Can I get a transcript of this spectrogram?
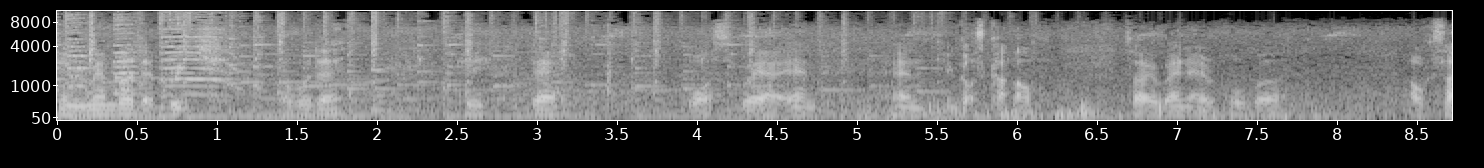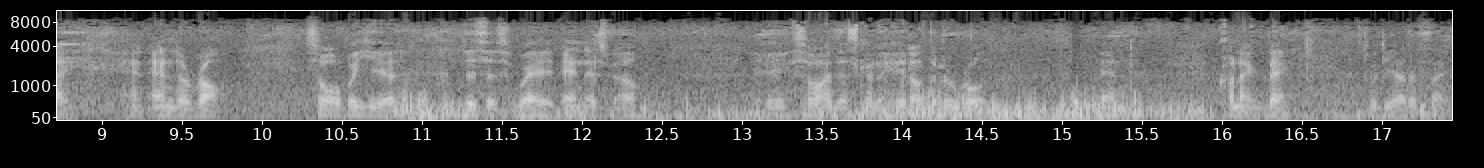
Can remember that bridge over there, okay, there was where I end and it got cut off. So I went over outside and end the route. So over here, this is where it ends as well. Okay, so I'm just gonna head out to the road and connect back to the other side.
